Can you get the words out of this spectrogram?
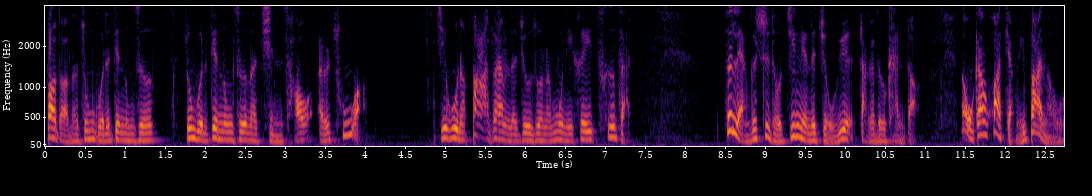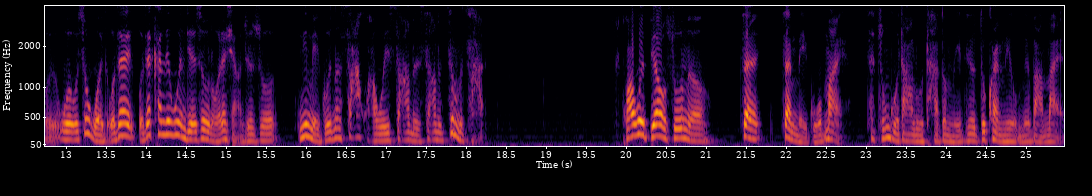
报道呢中国的电动车，中国的电动车呢倾巢而出啊。几乎呢霸占了，就是说呢慕尼黑车展这两个势头，今年的九月大家都看到。那我刚话讲一半了，我我我说我我在我在看这个问题的时候呢，我在想就是说，你美国那杀华为杀的杀的这么惨，华为不要说呢，在在美国卖，在中国大陆它都没都都快没有没有办法卖了。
